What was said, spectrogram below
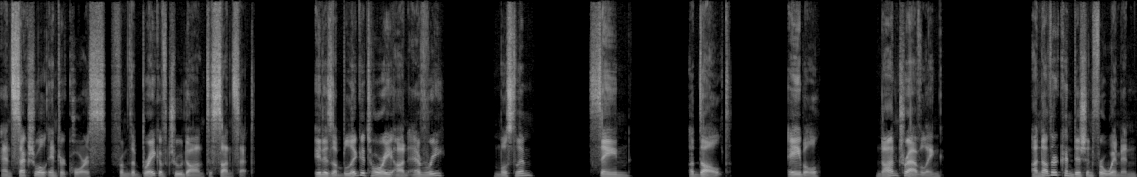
and sexual intercourse from the break of true dawn to sunset. It is obligatory on every Muslim, sane, adult, able, non traveling, another condition for women,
